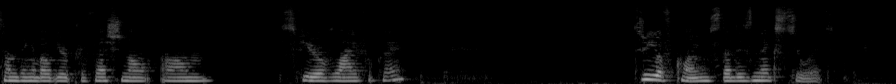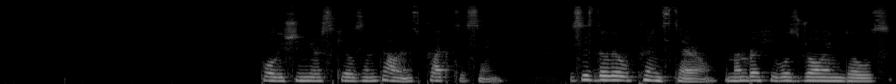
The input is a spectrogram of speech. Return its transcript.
something about your professional um, sphere of life, okay? Three of coins that is next to it. Polishing your skills and talents, practicing. This is the little Prince Tarot. Remember he was drawing those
